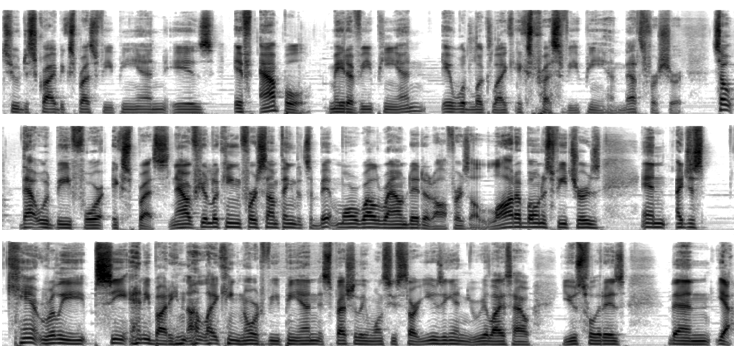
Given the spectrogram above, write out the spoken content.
to describe ExpressVPN is if Apple made a VPN, it would look like ExpressVPN, that's for sure. So that would be for Express. Now, if you're looking for something that's a bit more well-rounded, it offers a lot of bonus features, and I just can't really see anybody not liking NordVPN, especially once you start using it and you realize how useful it is then yeah,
